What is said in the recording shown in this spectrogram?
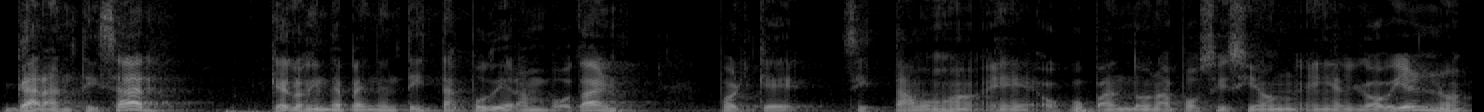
garantizar que los independentistas pudieran votar. Porque si estamos eh, ocupando una posición en el gobierno,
